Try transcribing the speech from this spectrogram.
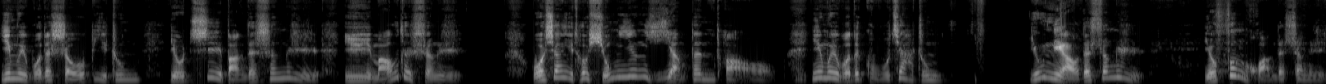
因为我的手臂中有翅膀的生日，羽毛的生日。我像一头雄鹰一样奔跑，因为我的骨架中有鸟的生日，有凤凰的生日。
